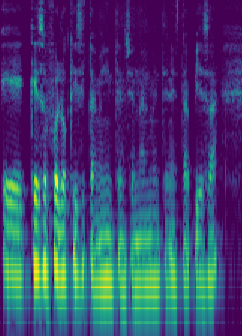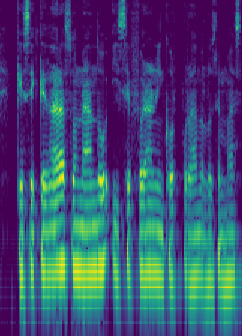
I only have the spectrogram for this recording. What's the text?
eh, que eso fue lo que hice también intencionalmente en esta pieza, que se quedara sonando y se fueran incorporando los demás,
